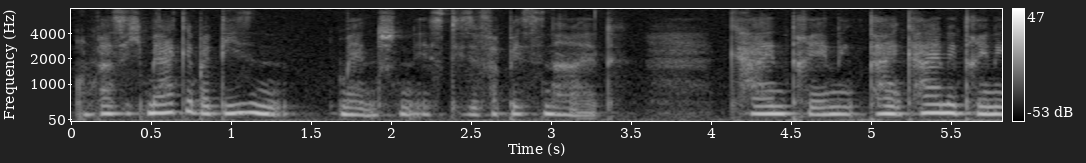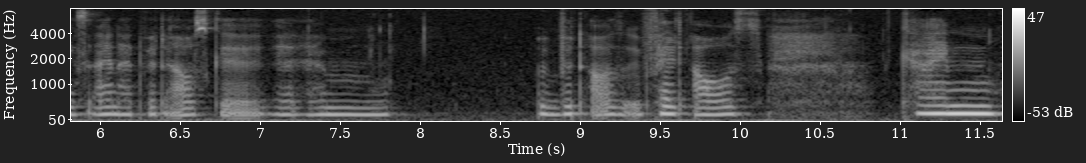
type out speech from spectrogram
Und was ich merke bei diesen Menschen ist diese Verbissenheit, kein Training, keine Trainingseinheit wird ausge, äh, ähm, wird aus, fällt aus, kein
